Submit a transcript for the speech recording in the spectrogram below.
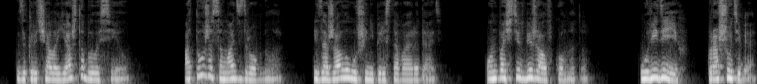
– закричала я, что было сил. От ужаса мать вздрогнула и зажала уши, не переставая рыдать. Он почти вбежал в комнату. «Уведи их! Прошу тебя!»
